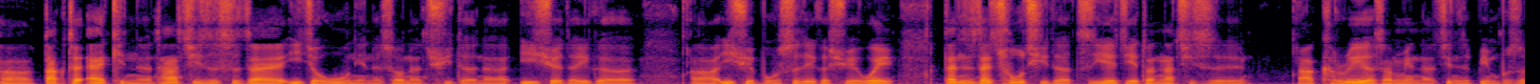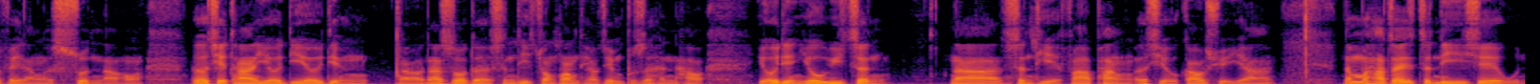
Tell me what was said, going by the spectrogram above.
呃，Dr. Atkins 呢，他其实是在一九五五年的时候呢，取得呢医学的一个。啊，医学博士的一个学位，但是在初期的职业阶段，那其实啊，career 上面呢，其实并不是非常的顺啊，哈，而且他有也有一点啊，那时候的身体状况条件不是很好，有一点忧郁症，那身体也发胖，而且有高血压。那么他在整理一些文，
